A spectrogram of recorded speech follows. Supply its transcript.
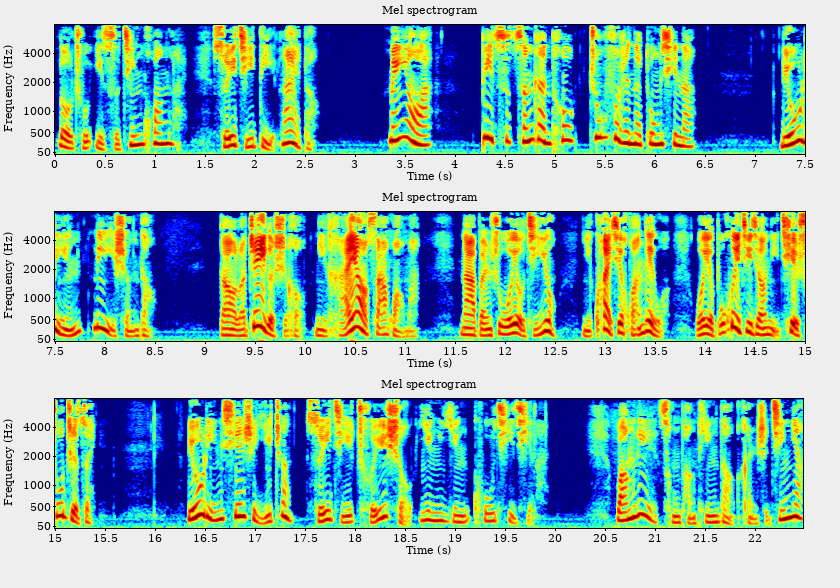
露出一丝惊慌来，随即抵赖道：“没有啊，婢子怎敢偷朱夫人的东西呢？”刘玲厉声道：“到了这个时候，你还要撒谎吗？那本书我有急用，你快些还给我，我也不会计较你窃书之罪。”刘玲先是一怔，随即垂手嘤嘤哭泣起来。王烈从旁听到，很是惊讶，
